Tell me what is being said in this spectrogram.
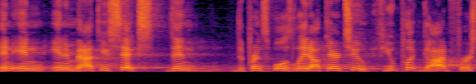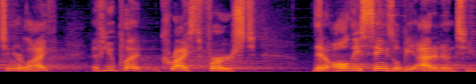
And, and, and in Matthew 6, then the principle is laid out there too. If you put God first in your life, if you put Christ first, then all these things will be added unto you.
